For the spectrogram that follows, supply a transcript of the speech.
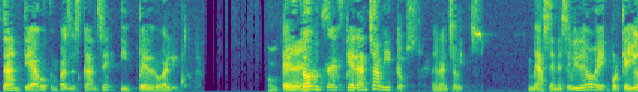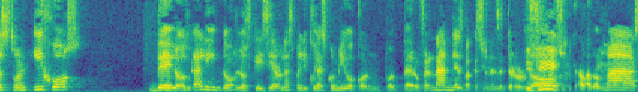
Santiago, que en paz descanse, y Pedro Galindo. Entonces, que eran chavitos, eran chavitos. Me hacen ese video eh, porque ellos son hijos de los Galindo, los que hicieron las películas conmigo con, Pedro Fernández, Vacaciones de Terror Sí, 2, sí. Un sábado más,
